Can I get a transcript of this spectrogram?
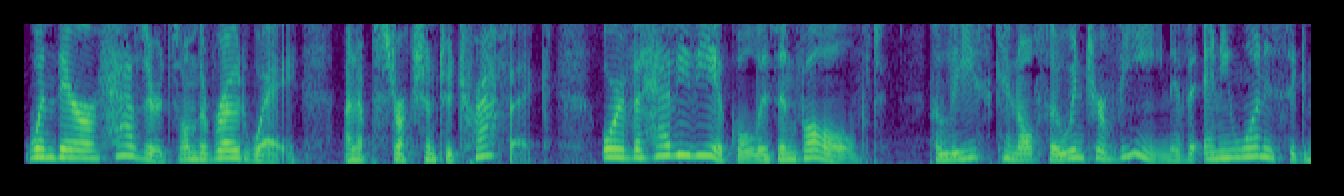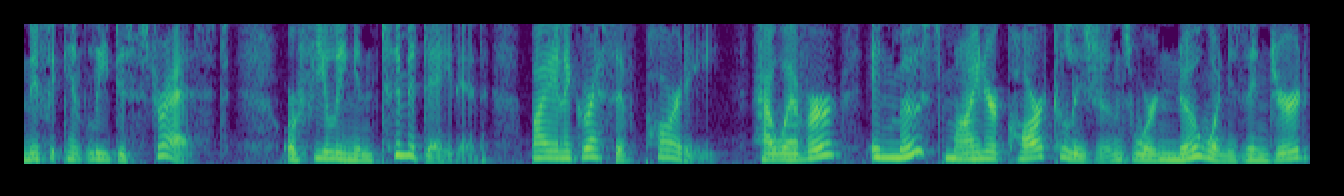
when there are hazards on the roadway, an obstruction to traffic, or if a heavy vehicle is involved. Police can also intervene if anyone is significantly distressed or feeling intimidated by an aggressive party. However, in most minor car collisions where no one is injured,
